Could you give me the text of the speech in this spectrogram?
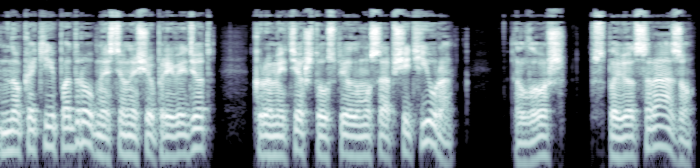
Но какие подробности он еще приведет, кроме тех, что успел ему сообщить Юра? Ложь всплывет сразу,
